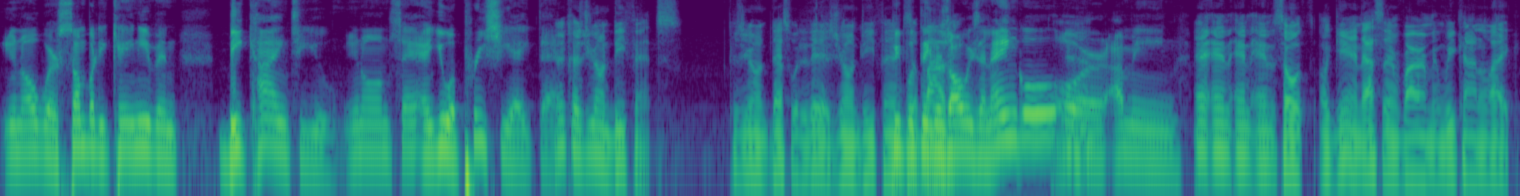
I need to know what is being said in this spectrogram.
you know, where somebody can't even be kind to you? You know what I'm saying? And you appreciate that. Because you're on defense. because you're on. That's what it is. You're on defense. People think there's it. always an angle, or I mean, and and and, and so again, that's the environment we kind of like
